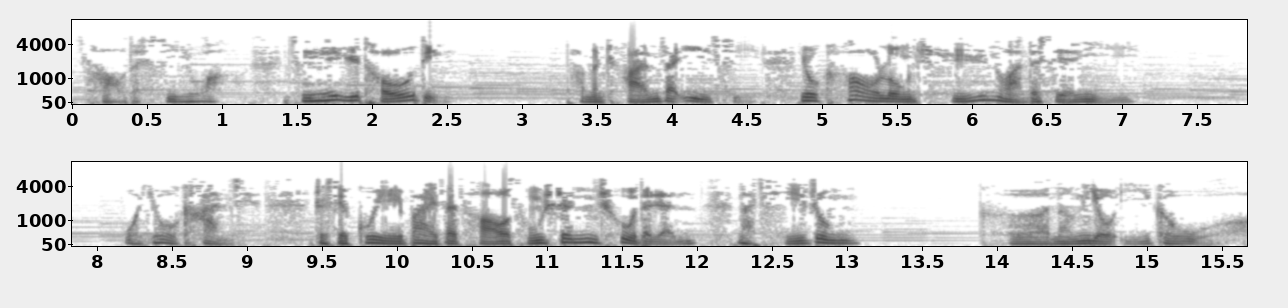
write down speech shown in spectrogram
草的希望结于头顶，它们缠在一起，有靠拢取暖的嫌疑。我又看见这些跪拜在草丛深处的人，那其中可能有一个我。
